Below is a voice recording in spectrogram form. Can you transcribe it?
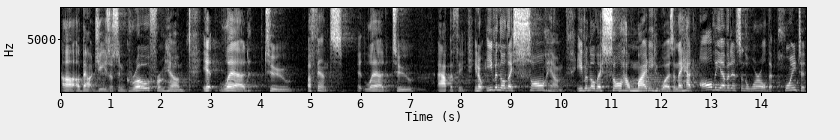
uh, about Jesus and grow from him. It led to offense, it led to apathy. You know, even though they saw him, even though they saw how mighty he was, and they had all the evidence in the world that pointed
